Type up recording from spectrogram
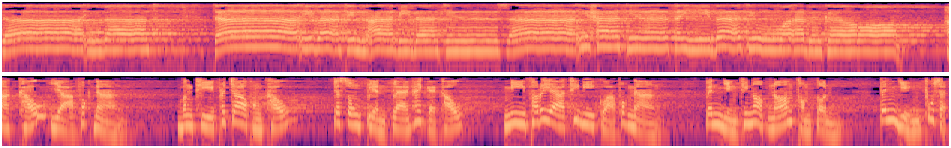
تائبات تائبات عابدات سائحات ثيبات وأبكارا หากเขาอย่าพวกนาง บางทีพระเจ้าของเขาจะทรงเปลี่ยนแปลงให้แก่เขา มีภริยาที่ดีกว่าพวกนาง เป็นหญิงที่นอบน้อมถ่อมตน เป็นหญิงผู้ศรัท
